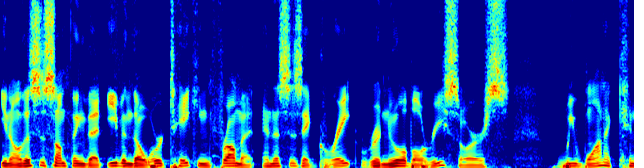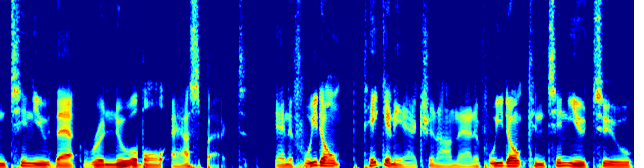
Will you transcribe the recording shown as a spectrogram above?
you know, this is something that even though we're taking from it and this is a great renewable resource, we want to continue that renewable aspect. And if we don't take any action on that, if we don't continue to,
